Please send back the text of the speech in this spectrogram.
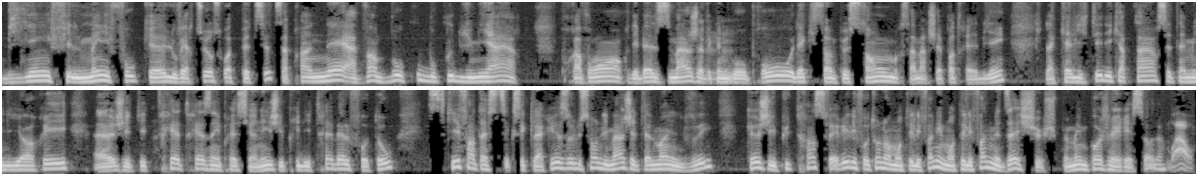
bien filmé, il faut que l'ouverture soit petite. Ça prenait avant beaucoup, beaucoup de lumière pour avoir des belles images avec une mm-hmm. GoPro. Dès qu'il est un peu sombre, ça marchait pas très bien. La qualité des capteurs s'est améliorée. Euh, j'ai été très, très impressionné. J'ai pris des très belles photos. Ce qui est fantastique, c'est que la résolution de l'image est tellement élevée que j'ai pu transférer les photos dans mon téléphone et mon téléphone me disait, je, je peux même pas gérer ça. Là. Wow.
